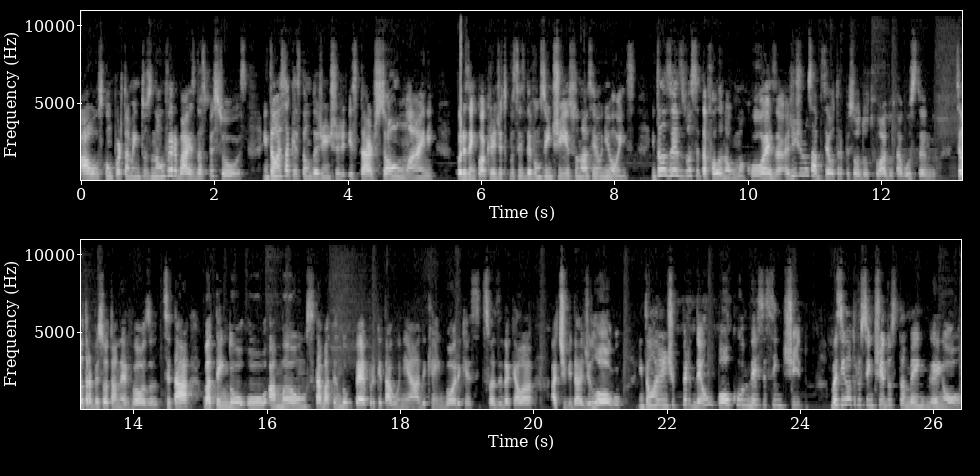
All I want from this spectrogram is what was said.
aos comportamentos não verbais das pessoas. Então, essa questão da gente estar só online por exemplo, acredito que vocês devam sentir isso nas reuniões. Então, às vezes, você tá falando alguma coisa, a gente não sabe se a outra pessoa do outro lado tá gostando, se a outra pessoa tá nervosa, se tá batendo o, a mão, se tá batendo o pé porque tá agoniada e quer ir embora e quer se desfazer daquela atividade logo. Então, a gente perdeu um pouco nesse sentido. mas em outros sentidos também ganhou,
